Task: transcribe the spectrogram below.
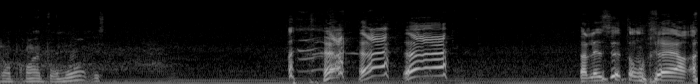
J'en prends un pour moi. et- T'as laissé ton frère.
